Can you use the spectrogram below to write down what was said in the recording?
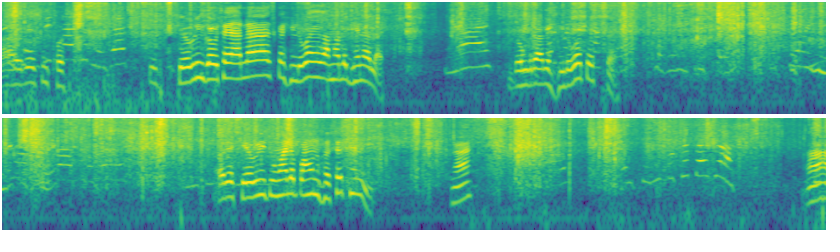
काय रे तू फस तू गवसाय आलास का हिंडवा आम्हाला घेऊन आलाय डोंगराला हिंडवत काय अरे शेवणी तुम्हाला पाहून हसत नाही ना हा?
